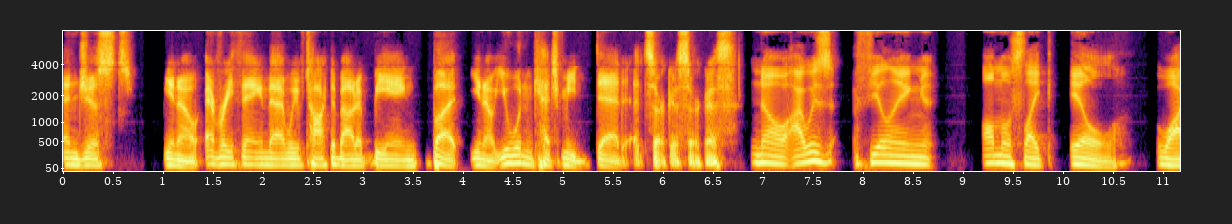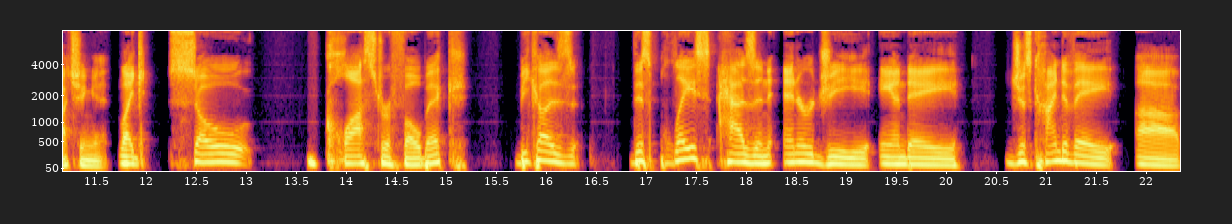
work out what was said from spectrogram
and just you know everything that we've talked about it being but you know you wouldn't catch me dead at circus circus no, I was feeling almost like ill watching it. Like so claustrophobic because this place has an energy and a just kind of a uh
